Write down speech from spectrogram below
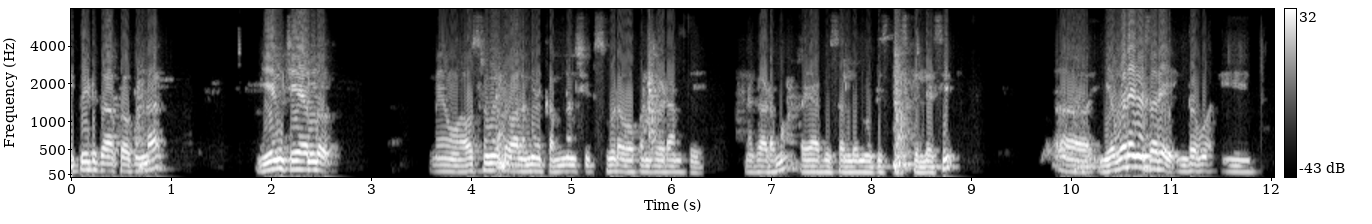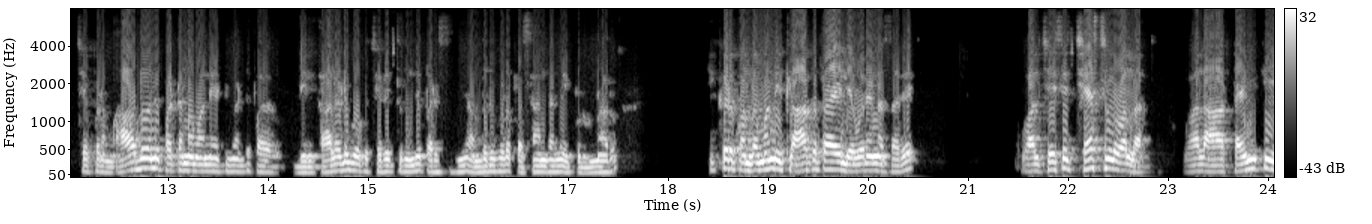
రిపీట్ కాకోకుండా ఏం చేయాలో మేము అవసరమైతే వాళ్ళ మీద కమ్యూనల్ షీట్స్ కూడా ఓపెన్ చేయడానికి వెనకాడము. పై ఆఫీసర్లు నోటీస్ తీసుకెళ్ళేసి ఎవరైనా సరే ఇంత ఈ చెప్పడం ఆదోని పట్టణం అనేటువంటి దీని దీనికి ఆల్రెడీ ఒక చరిత్ర ఉంది పరిస్థితి ఉంది. అందరూ కూడా ప్రశాంతంగా ఇప్పుడు ఉన్నారు. ఇక్కడ కొంతమంది ఇట్లా ఆకతాయిలు ఎవరైనా సరే వాళ్ళు చేసే చేష్టల వల్ల వాళ్ళ ఆ టైంకి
